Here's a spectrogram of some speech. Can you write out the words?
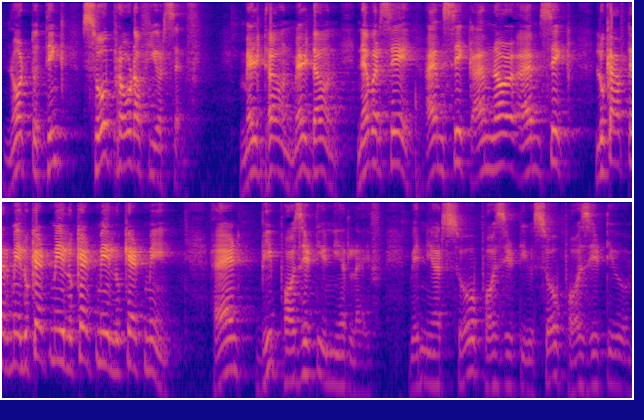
Not to think so proud of yourself melt down melt down never say i am sick i am not i am sick. Look after me look at me look at me look at me. And be positive in your life. When you are so positive so positive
